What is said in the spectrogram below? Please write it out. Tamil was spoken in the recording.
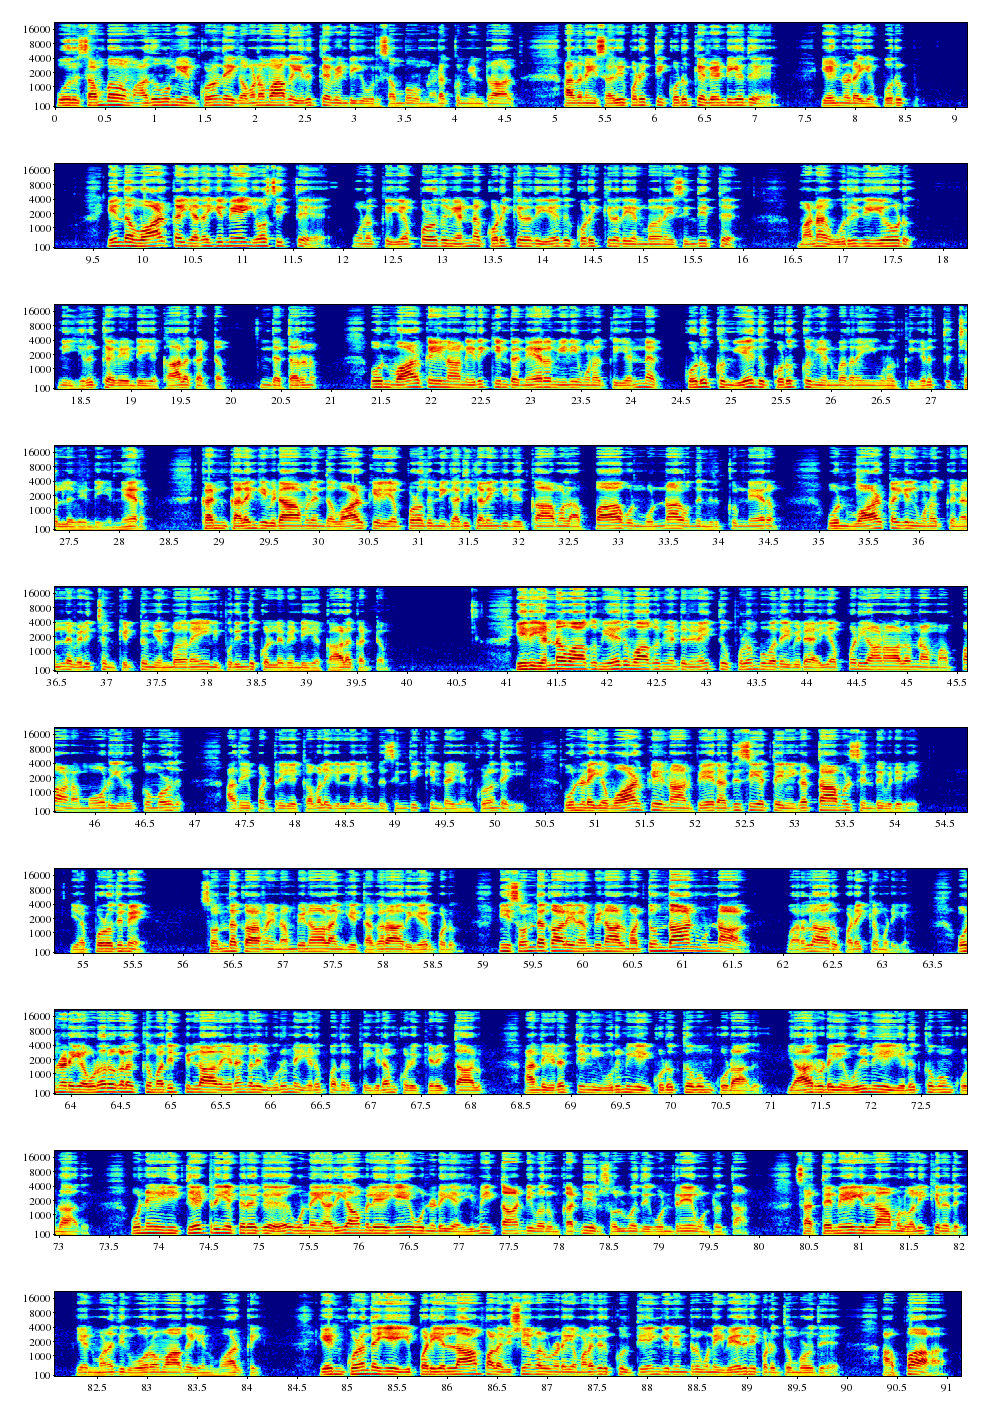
ஒரு சம்பவம் அதுவும் என் குழந்தை கவனமாக இருக்க வேண்டிய ஒரு சம்பவம் நடக்கும் என்றால் அதனை சரிப்படுத்தி கொடுக்க வேண்டியது என்னுடைய பொறுப்பு. இந்த வாழ்க்கை எதையுமே யோசித்து உனக்கு எப்பொழுதும் என்ன கொடுக்கிறது ஏது கொடுக்கிறது என்பதனை சிந்தித்து மன உறுதியோடு நீ இருக்க வேண்டிய காலகட்டம் இந்த தருணம். உன் வாழ்க்கையில் நான் இருக்கின்ற நேரம் இனி உனக்கு என்ன கொடுக்கும் ஏது கொடுக்கும் என்பதனை உனக்கு எடுத்துச் சொல்ல வேண்டிய நேரம். கண் கலங்கி விடாமல் இந்த வாழ்க்கையில் எப்பொழுதும் நீ கதி கலங்கி நிற்காமல் அப்பா உன் முன்னால் வந்து நிற்கும் நேரம் உன் வாழ்க்கையில் உனக்கு நல்ல வெளிச்சம் கிட்டும் என்பதனை நீ புரிந்து கொள்ள வேண்டிய காலகட்டம். இது என்னவாகும் ஏதுவாகும் என்று நினைத்து புலம்புவதை விட எப்படியானாலும் நம் அப்பா நம்மோடு இருக்கும் பொழுது அதை பற்றிய கவலை இல்லை என்று சிந்திக்கின்ற என் குழந்தை உன்னுடைய வாழ்க்கையில் நான் பேரதிசயத்தை நிகழ்த்தாமல் சென்று விடுவேன். எப்பொழுதுமே சொந்தக்காரனை நம்பினால் அங்கே தகராறு ஏற்படும். நீ சொந்த காலை நம்பினால் மட்டும்தான் உன்னால் வரலாறு படைக்க முடியும். உன்னுடைய உணர்வுகளுக்கு மதிப்பில்லாத இடங்களில் உரிமை எடுப்பதற்கு இடம் கொடு கிடைத்தாலும் அந்த இடத்தில் நீ உரிமையை கொடுக்கவும் கூடாது. யாருடைய உரிமையை எடுக்கவும் கூடாது. உன்னை நீ தேற்றிய பிறகு உன்னை அறியாமலேயே உன்னுடைய இமை தாண்டி வரும் கண்ணீர் சொல்வது ஒன்றே ஒன்று தான் சத்தமே இல்லாமல் வலிக்கிறது என் மனதில் ஓரமாக என் வாழ்க்கை. என் குழந்தையே இப்படியெல்லாம் பல விஷயங்கள் உன்னுடைய மனதிற்குள் தேங்கி நின்று உன்னை வேதனைப்படுத்தும் பொழுது அப்பா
